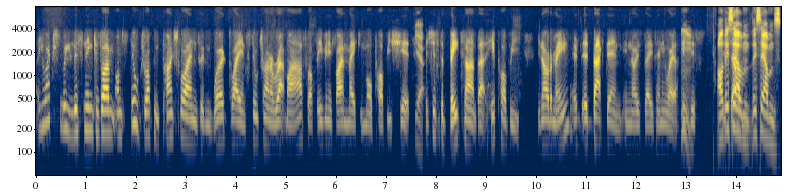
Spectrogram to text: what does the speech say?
are you actually listening? Because I'm I'm still dropping punchlines and wordplay and still trying to rap my ass off, even if I'm making more poppy shit. Yeah. It's just the beats aren't that hip hoppy. You know what I mean? It, it back then in those days anyway. I think Mm. this Oh, this This album, album- this album's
